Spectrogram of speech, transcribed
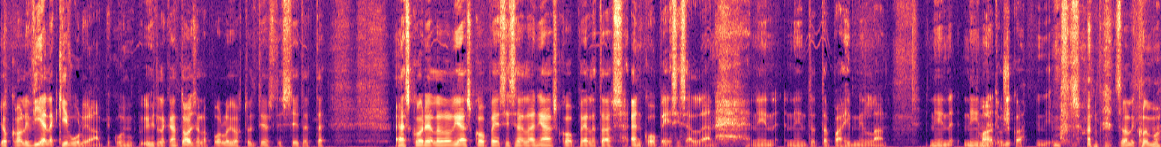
joka oli vielä kivuliaampi kuin yhdelläkään toisella puolella, johtuen tietysti siitä, että SKDllä oli SKP sisällään ja SKPllä taas NKP sisällään, niin, niin tota, pahimmillaan. Niin, niin, Maatuska. Niin, se oli kuin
